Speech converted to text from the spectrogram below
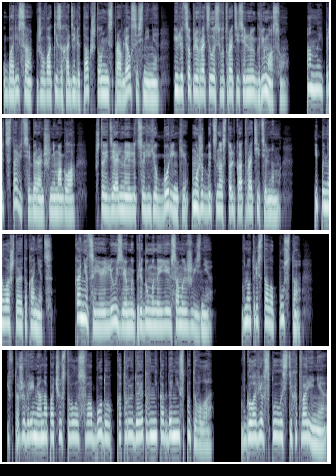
У Бориса желваки заходили так, что он не справлялся с ними, и лицо превратилось в отвратительную гримасу. Анна и представить себе раньше не могла, что идеальное лицо ее Бореньки может быть настолько отвратительным. И поняла, что это конец. Конец ее иллюзиям и придуманной ею самой жизни. Внутри стало пусто, и в то же время она почувствовала свободу, которую до этого никогда не испытывала. В голове всплыло стихотворение,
